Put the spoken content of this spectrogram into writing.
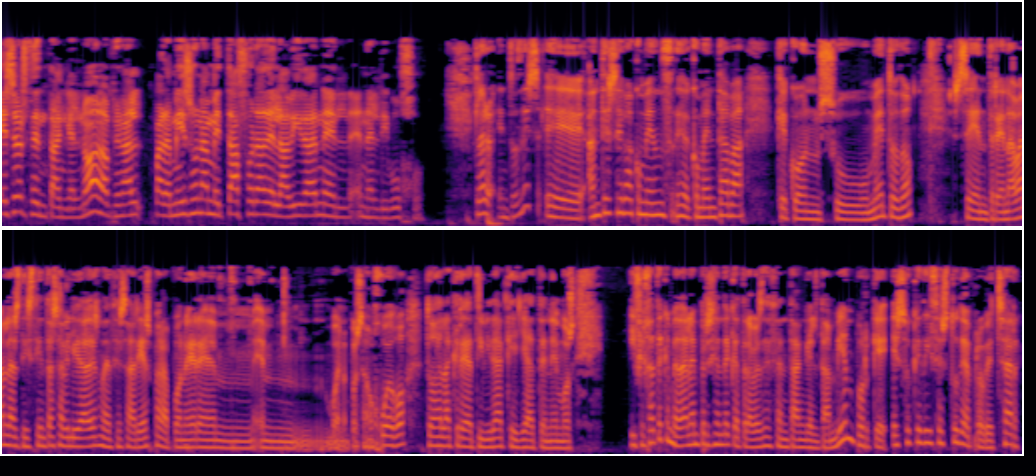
eso es Centangle, ¿no? Al final, para mí es una metáfora de la vida en el, en el dibujo. Claro, entonces, eh, antes Eva eh, comentaba que con su método se entrenaban las distintas habilidades necesarias para poner en, en, bueno, pues en juego toda la creatividad que ya tenemos. Y fíjate que me da la impresión de que a través de Centangle también, porque eso que dices tú de aprovechar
